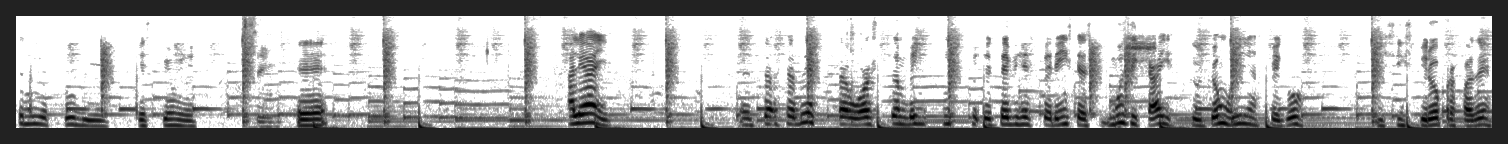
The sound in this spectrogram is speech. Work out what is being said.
ter no YouTube esse filme. Sim. É... Aliás, sabia que Star Wars também teve referências musicais que o John Williams pegou e se inspirou para fazer?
